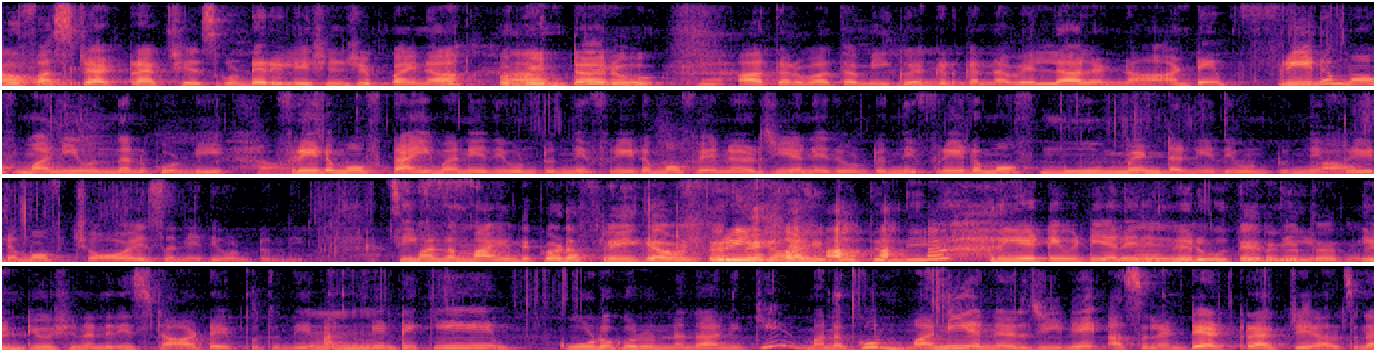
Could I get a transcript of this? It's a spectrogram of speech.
నువ్వు ఫస్ట్ అట్రాక్ట్ చేసుకుంటే రిలేషన్షిప్ పైన వింటారు. ఆ తర్వాత మీకు ఎక్కడికన్నా వెళ్ళాలన్నా అంటే ఫ్రీడమ్ ఆఫ్ మనీ ఉందనుకోండి. ఫ్రీడమ్ ఆఫ్ టైం అనేది ఉంటుంది ఫ్రీడమ్ ఆఫ్ ఎనర్జీ అనేది ఉంటుంది ఫ్రీడమ్ ఆఫ్ మూవ్మెంట్ అనేది ఉంటుంది ఫ్రీడమ్ ఆఫ్ చాయిస్ అనేది ఉంటుంది. మన మైండ్ కూడా ఫ్రీగా ఉంటుంది. ఫ్రీగా అయిపోతుంది. క్రియేటివిటీ అనేది పెరుగుతుంది. ఇంట్యూషన్ అనేది స్టార్ట్ అయిపోతుంది. అన్నిటికీ కూడుకుని ఉన్న దానికి మనకు మనీ ఎనర్జీనే అసలంటే అట్రాక్ట్ చేయాల్సిన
